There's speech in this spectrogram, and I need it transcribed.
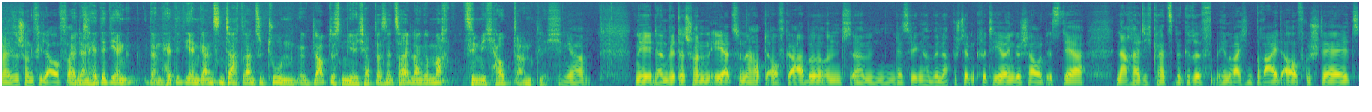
Also schon viel Aufwand. Dann hättet ihr, dann hättet ihr einen ganzen Tag dran zu tun. Glaubt es mir, ich habe das eine Zeit lang gemacht, ziemlich hauptamtlich. Ja. Nee, dann wird das schon eher zu einer Hauptaufgabe und ähm, deswegen haben wir nach bestimmten Kriterien geschaut, ist der Nachhaltigkeitsbegriff hinreichend breit aufgestellt,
